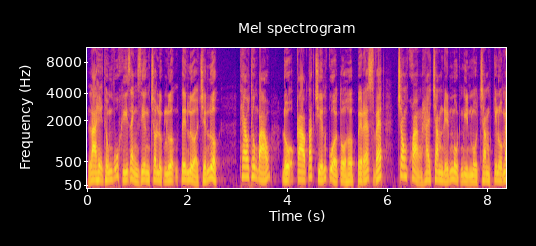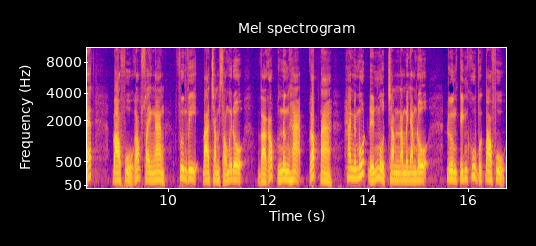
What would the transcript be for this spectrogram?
là hệ thống vũ khí dành riêng cho lực lượng tên lửa chiến lược. Theo thông báo, độ cao tác chiến của tổ hợp Peresvet trong khoảng 200 đến 1.100 km, bao phủ góc xoay ngang, phương vị 360 độ và góc nâng hạ, góc tà 21 đến 155 độ. Đường kính khu vực bao phủ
